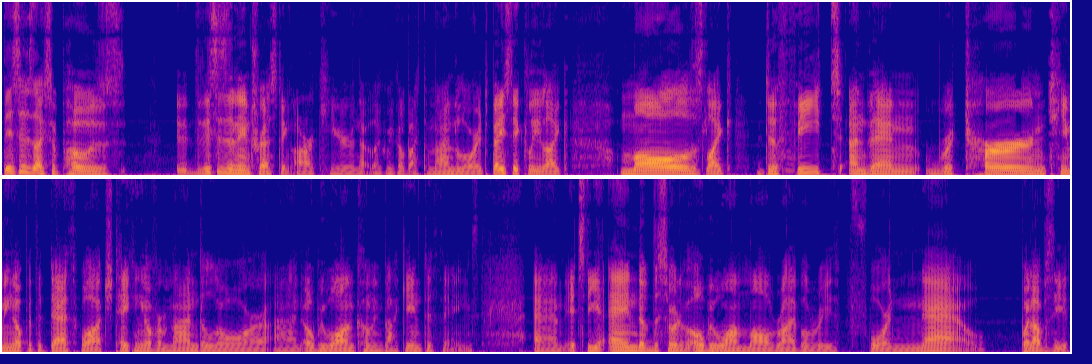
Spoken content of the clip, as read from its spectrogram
this is, I suppose, this is an interesting arc here. That like we go back to Mandalore. It's basically like Maul's like defeat and then return, teaming up with the Death Watch, taking over Mandalore, and Obi Wan coming back into things. Um, it's the end of the sort of Obi Wan Maul rivalry for now but obviously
